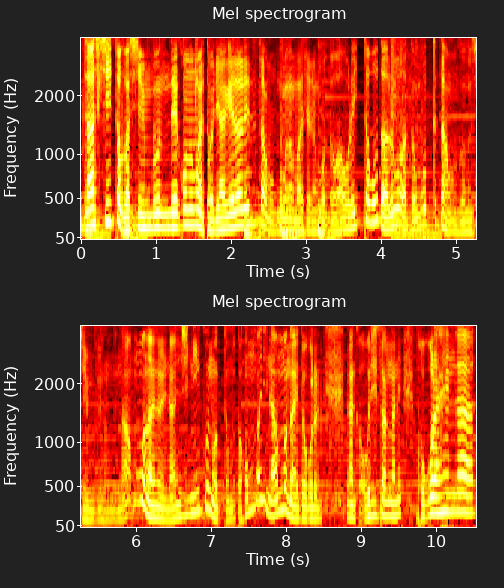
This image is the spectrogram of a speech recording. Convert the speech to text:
雑誌とか新聞でこの前取り上げられてたもんこの場所のことは。俺行ったことあるわと思ってたもんその新聞で。何もないのに何しに行くのって思った。ほんまに何もないところになんかおじさんがねここら辺が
